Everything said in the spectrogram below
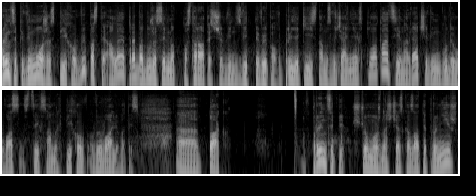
принципі, він може з піхов випасти, але треба дуже сильно постаратись, щоб він звідти випав. При якійсь там звичайній експлуатації навряд чи він буде у вас з цих самих піхов вивалюватись. Е, так. В принципі, що можна ще сказати про ніж?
